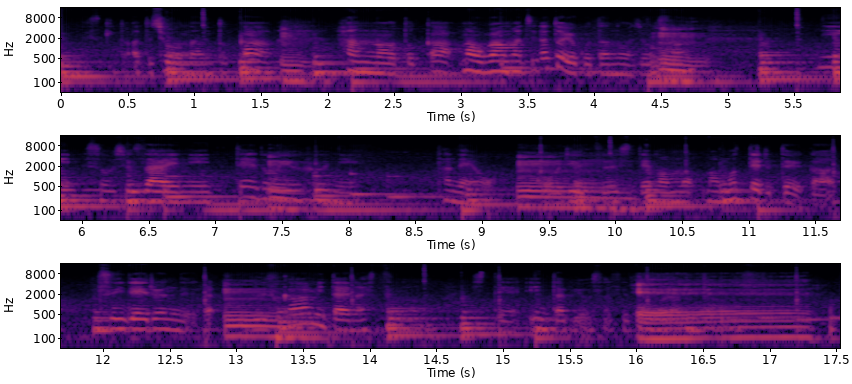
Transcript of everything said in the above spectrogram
んですけど、あと湘南とかうん。飯能とか、まあ、小川町だと横田農場さうん。んにそう取材に行ってどういうふうに種をこううん。流通して守守ってるというか継いでいるんですか？うんみたいな質問をしてインタビューをさせてもらって。えで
